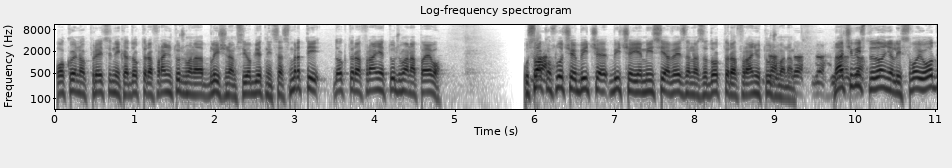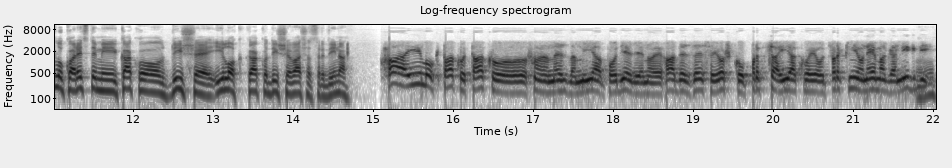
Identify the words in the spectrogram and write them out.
pokojnog predsjednika doktora Franju Tuđmana, bliži nam se i obljetnica smrti doktora Franje Tuđmana, pa evo, u svakom Da. slučaju bit će, bit će i emisija vezana za doktora Franju Tuđmana. da, da, znači, da, vi ste donijeli svoju odluku, a recite mi kako diše Ilok, kako diše vaša sredina? Ha, Ilok, tako, tako, ne znam, ni ja, podijeljeno je. HDZ se još ko prca, iako je otvrknio, nema ga nigdje. Mhm.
